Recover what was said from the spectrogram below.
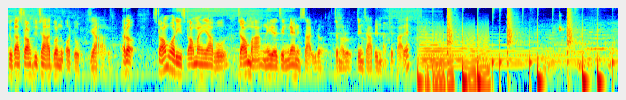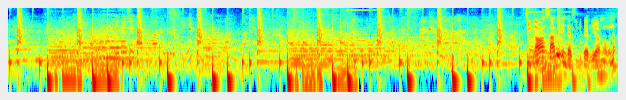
သူက strong future ကသူက auto ရတာပေါ့အဲ့တော့ strong body strong mind ရဖို့ကျောင်းမှာငယ်ရွယ်ချိန်ကလေးနဲ့စပြီးတော့ကျွန်တော်တို့သင်ကြားပေးမှာဖြစ်ပါတယ် ဒီကောင် service industry ပဲပြောရမှာပေါ့နော်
